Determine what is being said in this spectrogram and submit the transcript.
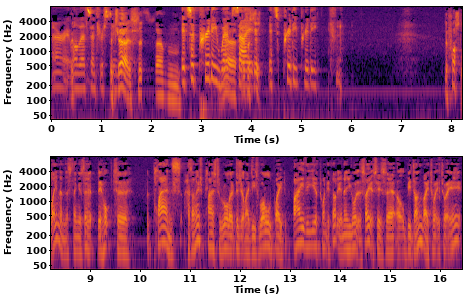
All right. Well, that's interesting. But yeah, it's it's, um, it's a pretty website. Yeah, it's pretty pretty. the first line in this thing is that they hope to the plans has announced plans to roll out digital IDs worldwide by the year 2030, and then you go to the site it says uh, it'll be done by 2028.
